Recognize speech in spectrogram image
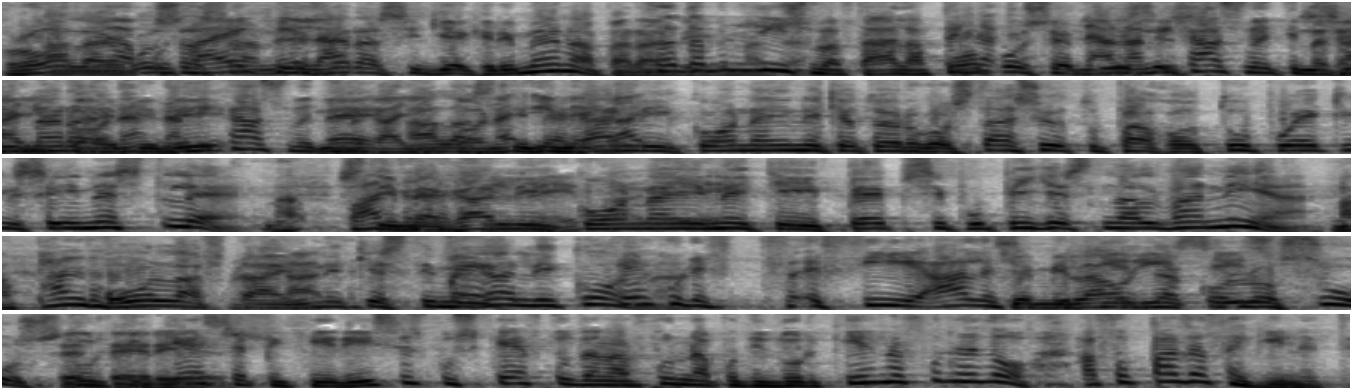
Αλλά Πρόβλημα εγώ που θα σας έχει. ανέφερα συγκεκριμένα παραδείγματα. τα λύσουμε αυτά, αλλά πρέπει Όπως να- να επίσης μην χάσουμε τη μεγάλη σήμερα, εικόνα, να επειδή- μην χάσουμε τη ναι, μεγάλη αλλά εικόνα. Στη Η μεγάλη μεγάλη- εικόνα είναι και το εργοστάσιο του παγωτού που έκλεισε η Νεστλέ. Μα Στη πάντα θα μεγάλη είναι, εικόνα ε, είναι και η πέψη που πήγε στην Αλβανία. Μα πάντα θα Όλα υπάρχουν αυτά είναι και στη Και- μεγάλη εικόνα. Και έχουν έρθει άλλες Και μιλάω για κολοσσούς Τουρκικές εταιρείες. επιχειρήσεις που σκέφτονται να έρθουν από την Τουρκία να έρθουν εδώ. Αυτό πάντα θα γίνεται.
